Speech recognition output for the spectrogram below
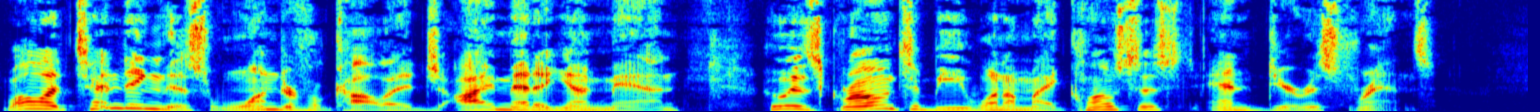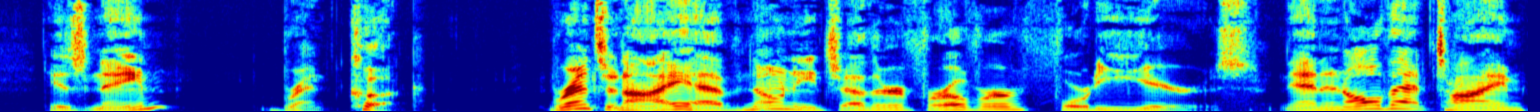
While attending this wonderful college, I met a young man who has grown to be one of my closest and dearest friends. His name? Brent Cook. Brent and I have known each other for over 40 years, and in all that time,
